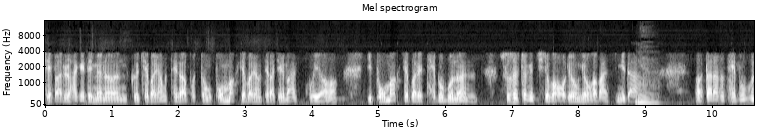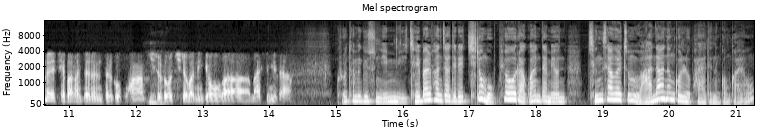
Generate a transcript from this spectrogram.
재발을 하게 되면은 그 재발 형태가 보통 복막 재발 형태가 제일 많고요. 이 복막 재발의 대부분은 수술적인 치료가 어려운 경우가 많습니다. 예. 어, 따라서 대부분의 재발 환자는 결국 항암 치료로 예. 치료받는 경우가 많습니다. 그렇다면 교수님, 이 재발 환자들의 치료 목표라고 한다면 증상을 좀 완화하는 걸로 봐야 되는 건가요?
